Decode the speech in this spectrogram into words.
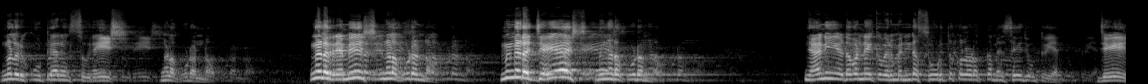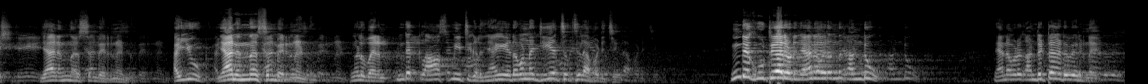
നിങ്ങളൊരു കൂട്ടുകാരൻ സുരേഷ് നിങ്ങളെ കൂടെ ഉണ്ടോ? നിങ്ങളുടെ രമേശ് നിങ്ങളെ കൂടെ ഉണ്ടോ? നിങ്ങളുടെ ജയേഷ് നിങ്ങളുടെ കൂടെ ഉണ്ടോ? ഞാൻ ഈ ഇടവണ്ണയ്ക്ക് വരുമ്പോൾ എന്റെ സുഹൃത്തുക്കളോടൊക്കെ മെസ്സേജ് വിട്ടു ഞാൻ ജയേഷ് ഞാൻ ഇന്ന് ദിവസം വരുന്നുണ്ട്. അയ്യൂബ് ഞാൻ ഇന്ന് ദിവസം വരുന്നുണ്ട്. നിങ്ങൾ വരണം. എന്റെ ക്ലാസ്മേറ്റുകൾ ഞാൻ ഇടവണ്ണ ജി എച്ച് എസിലാണ് പഠിച്ചത്. എന്റെ കൂട്ടുകാരോട് ഞാൻ അവരൊന്ന് കണ്ടു. ഞാൻ അവരെ കണ്ടിട്ടാണ് വരുന്നത്.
